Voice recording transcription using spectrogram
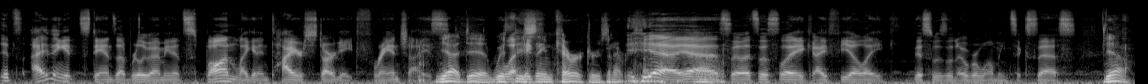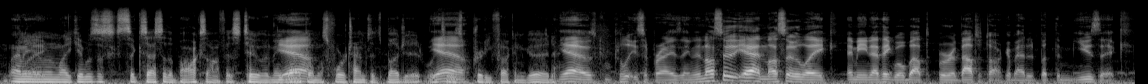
it's I think it stands up really well. I mean, it spawned like an entire Stargate franchise. Yeah, it did with Like- these same characters and everything. Yeah, yeah. So it's just like I feel like this was an overwhelming success. Yeah, I mean, Like- like it was a success of the box office too. It made Yeah. back almost four times its budget, which Yeah. is pretty fucking good. Yeah, it was completely surprising, and also yeah, and also like I mean, I think we're about to, we're about to talk about it, but the music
